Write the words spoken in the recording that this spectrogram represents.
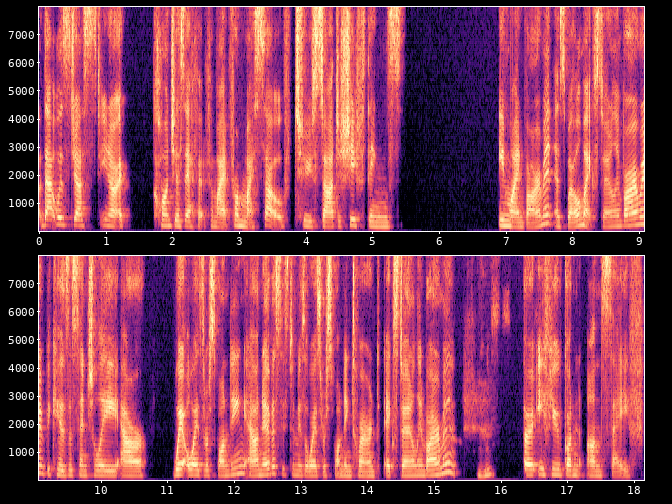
that was just, you know, a conscious effort for my from myself to start to shift things in my environment as well, my external environment, because essentially our we're always responding. Our nervous system is always responding to our external environment. Mm-hmm. So if you've got an unsafe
